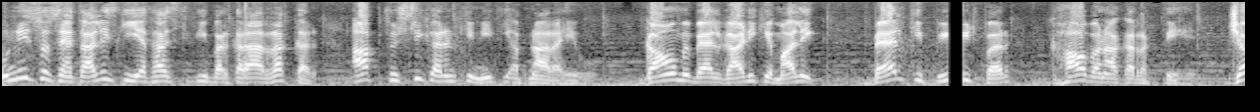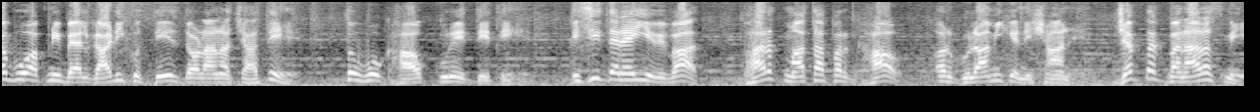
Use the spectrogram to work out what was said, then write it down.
1947 की यथास्थिति बरकरार रखकर आप तुष्टिकरण की नीति अपना रहे हो। गाँव में बैलगाड़ी के मालिक बैल की पीठ पर घाव बनाकर रखते हैं। जब वो अपनी बैलगाड़ी को तेज दौड़ाना चाहते हैं तो वो घाव कुरेद देते हैं। इसी तरह ये विवाद भारत माता पर घाव और गुलामी के निशान है। जब तक बनारस में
